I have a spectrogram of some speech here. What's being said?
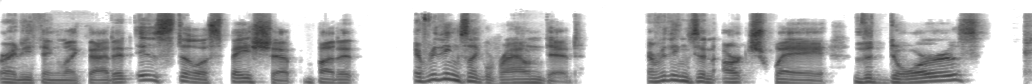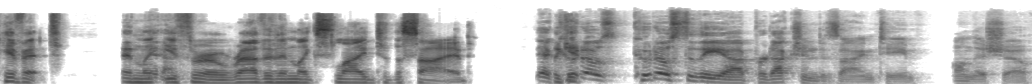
or anything like that. It is still a spaceship, but it everything's like rounded. Everything's an archway. The doors pivot and let Yeah. you through rather than like slide to the side. Yeah, Like it- kudos kudos to the uh, production design team on this show.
